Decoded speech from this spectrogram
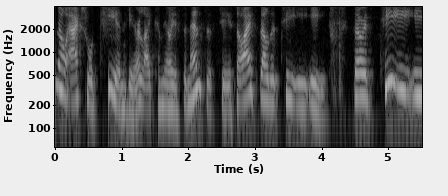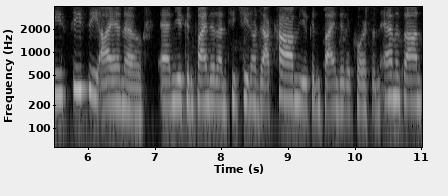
no actual T in here, like Camellia sinensis tea. So I spelled it T E E. So it's T E E C C I N O. And you can find it on teeccino.com. You can find it, of course, on Amazon.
